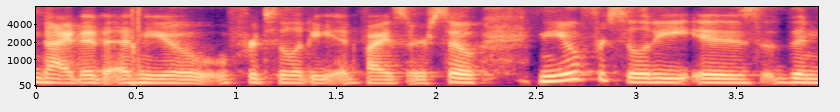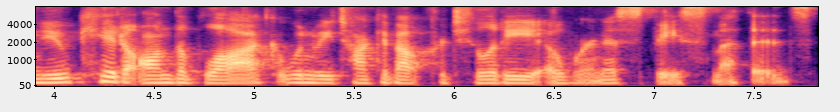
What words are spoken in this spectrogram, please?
knighted a neo fertility advisor. So, neo fertility is the new kid on the block when we talk about fertility awareness based methods.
